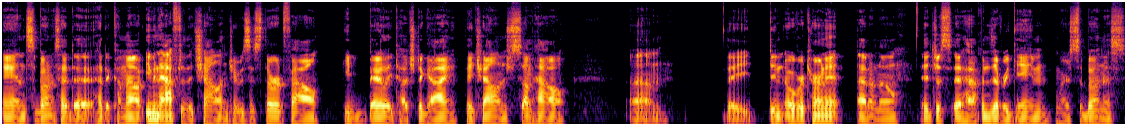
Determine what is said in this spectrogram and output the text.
and Sabonis had to had to come out even after the challenge. It was his third foul he barely touched a guy. They challenged somehow. Um, they didn't overturn it. I don't know. It just it happens every game where Sabonis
